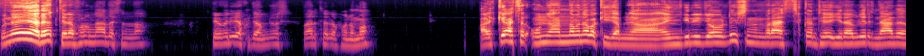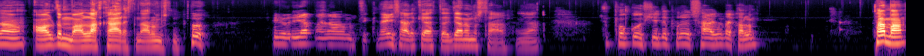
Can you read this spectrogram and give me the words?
Bu ne yarı? Telefonun neredesin lan? Çeviri yapacağım dur. Ver telefonumu. Arkadaşlar onun anlamına bakacağım ya. İngilizce olduğu için biraz sıkıntıya girebilir. Nerede lan? o? Aldım mı? Allah kahretsin almışsın. Puh. Çeviri yapmadan almıştık. Neyse arkadaşlar canımız sağ olsun ya. Şu Poco 7 Pro şarjı takalım. Tamam.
